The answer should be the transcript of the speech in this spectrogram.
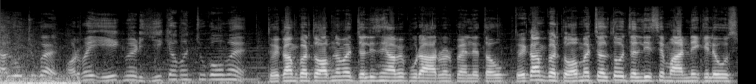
चालू हो चुका है। और भाई, एक मिनट, ये क्या बन चुका हूँ मैं? तो एक काम करता हूँ, अब ना मैं जल्दी से यहाँ पे पूरा आर्मर पहन लेता हूँ। तो एक काम करता हूँ, अब मैं चलता हूँ जल्दी से मारने के लिए उस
